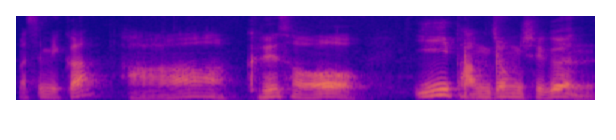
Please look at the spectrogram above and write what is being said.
맞습니까? 아, 그래서 이 방정식은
